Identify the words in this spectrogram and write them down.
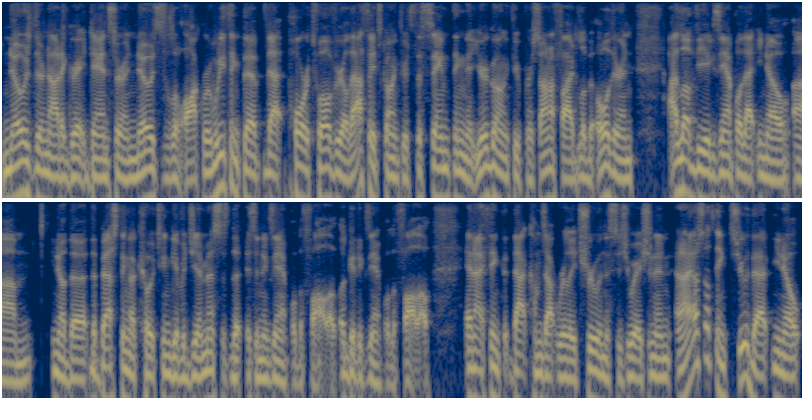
knows they're not a great dancer and knows it's a little awkward. What do you think that that poor 12 year old athlete's going through? It's the same thing that you're going through personified a little bit older. And I love the example that, you know, um, you know, the the best thing a coach can give a gymnast is, the, is an example to follow, a good example to follow. And I think that that comes out really true in the situation. And, and I also think too that, you know,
